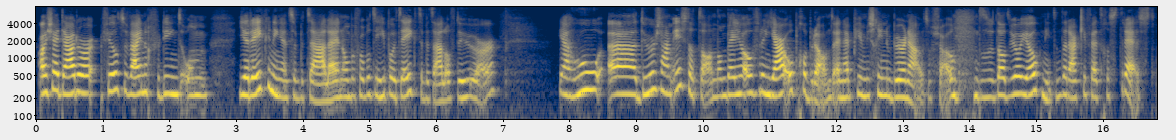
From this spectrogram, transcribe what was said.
Als jij daardoor veel te weinig verdient om je rekeningen te betalen en om bijvoorbeeld de hypotheek te betalen of de huur, ja, hoe uh, duurzaam is dat dan? Dan ben je over een jaar opgebrand en heb je misschien een burn-out of zo. Dat, dat wil je ook niet, want dan raak je vet gestrest.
